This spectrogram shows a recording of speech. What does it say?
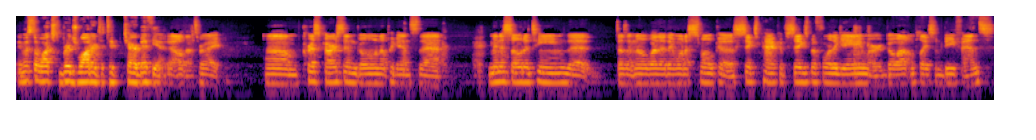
They must have watched Bridgewater to t- Terabithia. Yeah, oh, that's right. Um, Chris Carson going up against that Minnesota team that doesn't know whether they want to smoke a six pack of cigs before the game or go out and play some defense.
